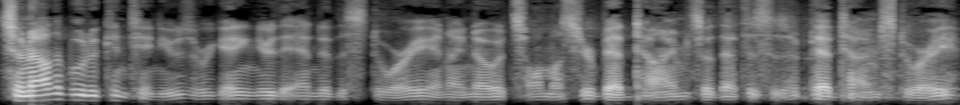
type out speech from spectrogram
So now the Buddha continues. We're getting near the end of the story, and I know it's almost your bedtime, so that this is a bedtime story.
